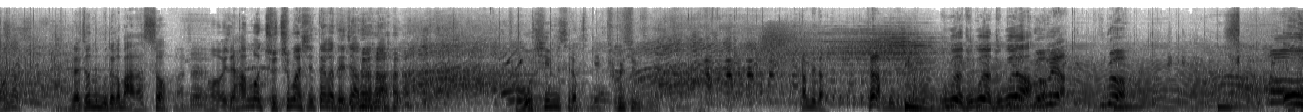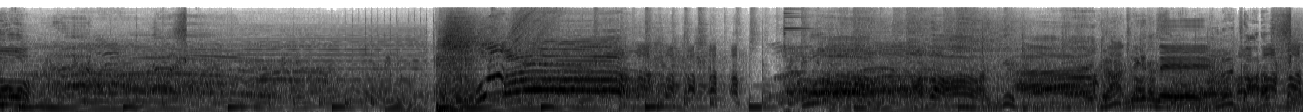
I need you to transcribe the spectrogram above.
워낙 레전드 무대가 많았어. 맞아요. 어, 이제 한번 주춤하실 때가 되지 않았나. 조심스럽게. 조심스럽게. 갑니다. 누구야 누구야 누구야? 누구야? 누구야? 오. 봐봐 이게 아, 그럼 안 되겠네. 이럴 줄 알았어.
